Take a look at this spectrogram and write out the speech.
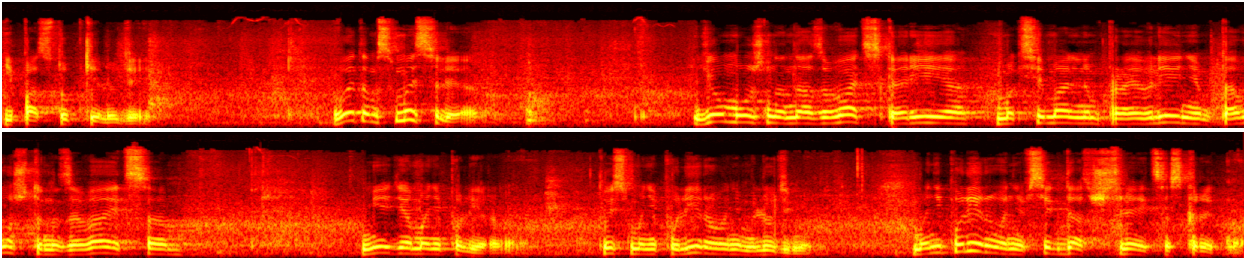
и поступки людей. В этом смысле ее можно назвать скорее максимальным проявлением того, что называется медиаманипулированием, то есть манипулированием людьми. Манипулирование всегда осуществляется скрытно.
